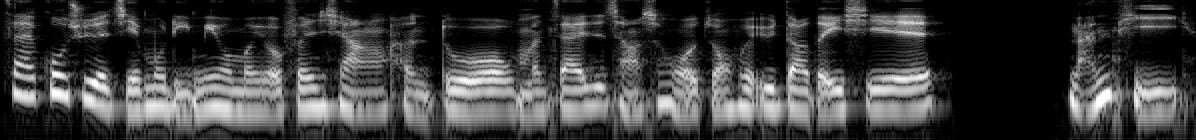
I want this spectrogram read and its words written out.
在过去的节目里面，我们有分享很多我们在日常生活中会遇到的一些。难题，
